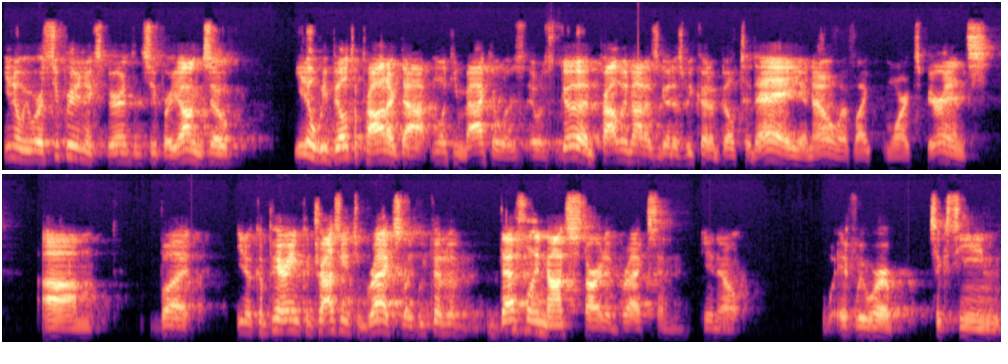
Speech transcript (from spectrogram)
you know, we were super inexperienced and super young. So, you know, we built a product that looking back it was it was good, probably not as good as we could have built today, you know, with like more experience. Um, but you know, comparing contrasting it to Brex, like we could have definitely not started Brex and, you know, if we were 16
